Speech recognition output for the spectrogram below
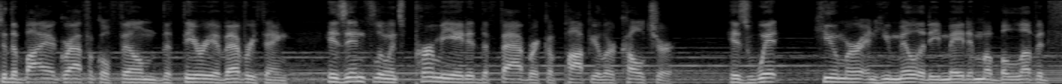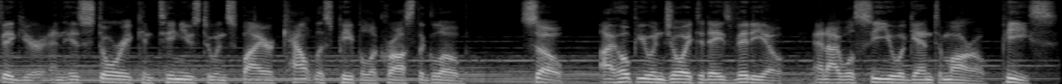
to the biographical film The Theory of Everything, his influence permeated the fabric of popular culture. His wit, humor and humility made him a beloved figure and his story continues to inspire countless people across the globe. So, I hope you enjoyed today's video, and I will see you again tomorrow. Peace.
